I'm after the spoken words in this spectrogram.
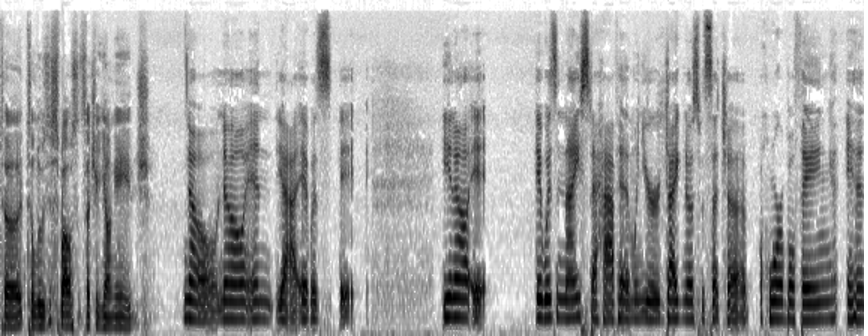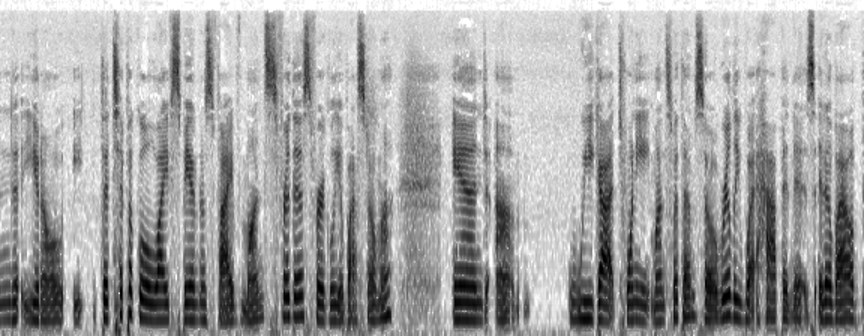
to to lose a spouse at such a young age. No, no, and yeah, it was, it, you know, it it was nice to have him when you're diagnosed with such a horrible thing, and you know, the typical lifespan was five months for this for glioblastoma, and um, we got 28 months with him. So really, what happened is it allowed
